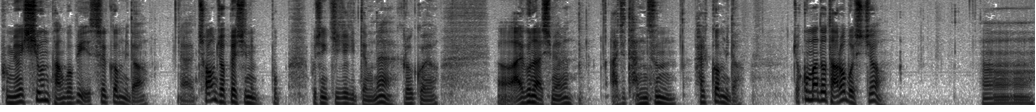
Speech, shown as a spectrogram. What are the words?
분명히 쉬운 방법이 있을 겁니다. 예, 처음 접해시는 보신 기계이기 때문에 그럴 거예요. 어, 알고 나시면 아주 단순할 겁니다. 조금만 더 다뤄보시죠. 어,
